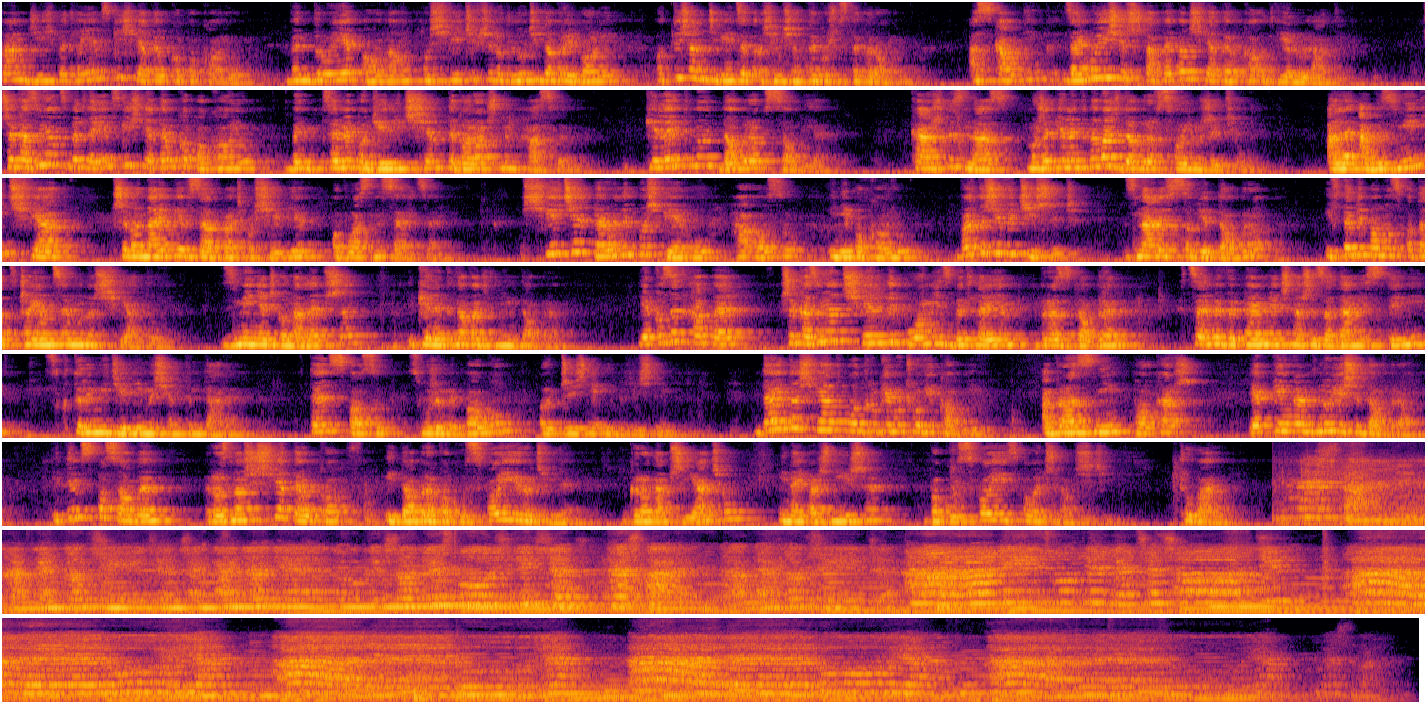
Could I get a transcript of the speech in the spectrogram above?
Wam dziś betlejemskie światełko pokoju. Wędruje ono po świecie wśród ludzi dobrej woli od 1986 roku, a scouting zajmuje się sztafetą światełka od wielu lat. Przekazując betlejemskie światełko pokoju, chcemy podzielić się tegorocznym hasłem. Pielęgnuj dobro w sobie. Każdy z nas może pielęgnować dobro w swoim życiu, ale aby zmienić świat, trzeba najpierw zadbać o siebie, o własne serce. W świecie pełnym pośpiechu, chaosu i niepokoju warto się wyciszyć, znaleźć sobie dobro i wtedy pomóc otaczającemu nas światu, zmieniać go na lepsze i pielęgnować w nim dobra. Jako ZHP, przekazując święty płomień z Betlejem wraz z dobrem, chcemy wypełniać nasze zadanie z tymi, z którymi dzielimy się tym darem. W ten sposób służymy Bogu, Ojczyźnie i bliźnim. Daj to światło drugiemu człowiekowi, a wraz z nim pokaż, jak pielęgnuje się dobro. I tym sposobem roznosisz światełko i dobro wokół swojej rodziny, grona przyjaciół i najważniejsze, wokół swojej społeczności. Czuwaj.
